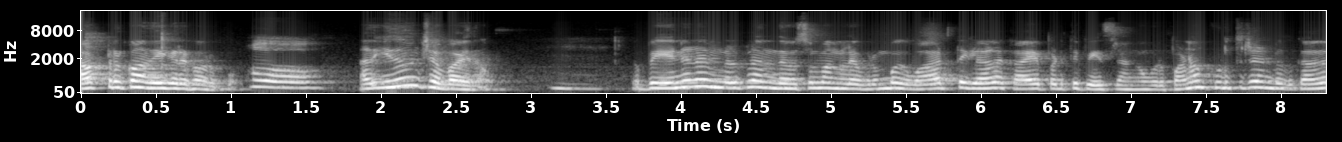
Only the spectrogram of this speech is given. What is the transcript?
டாக்டருக்கும் அதே கிரகம் இருக்கும். அது இதுவும் செவ்வாய் தான். இப்போ என்னென்னா இவங்களுக்குலாம் அந்த சொல்லுவாங்களே ரொம்ப வார்த்தைகளால் காயப்படுத்தி பேசுகிறாங்க ஒரு பணம் கொடுத்துட்டேன்றதுக்காக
